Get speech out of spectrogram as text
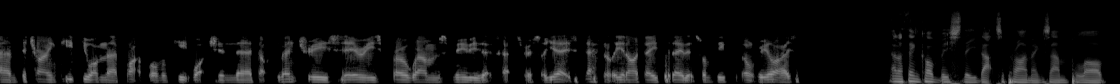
um, to try and keep you on their platform and keep watching their documentaries, series, programs, movies, etc. So yeah, it's definitely in our day to day that some people don't realise. And I think obviously that's a prime example of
